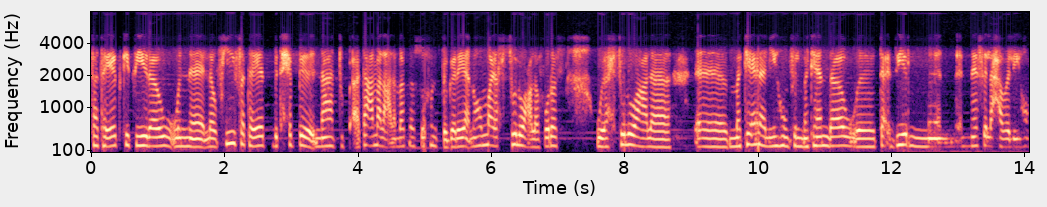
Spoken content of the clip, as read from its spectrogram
فتيات كتيرة وإن لو في فتيات بتحب إنها تبقى تعمل على متن السفن التجارية إن هم يحصلوا على فرص ويحصلوا على آه، مكانة ليهم في المكان ده وتقدير من الناس اللي حواليهم.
